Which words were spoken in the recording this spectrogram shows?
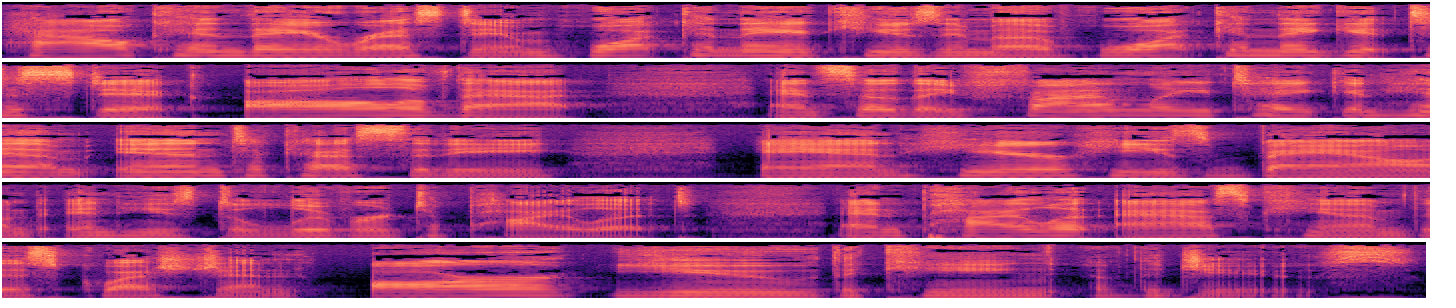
How can they arrest him? What can they accuse him of? What can they get to stick? All of that. And so they've finally taken him into custody and here he's bound and he's delivered to Pilate. And Pilate asks him this question Are you the king of the Jews?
